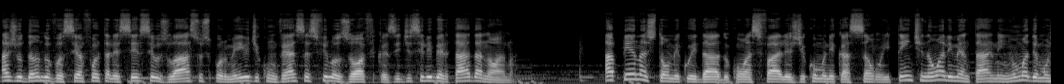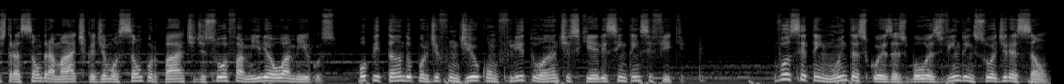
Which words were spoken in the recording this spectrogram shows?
ajudando você a fortalecer seus laços por meio de conversas filosóficas e de se libertar da norma. Apenas tome cuidado com as falhas de comunicação e tente não alimentar nenhuma demonstração dramática de emoção por parte de sua família ou amigos, optando por difundir o conflito antes que ele se intensifique. Você tem muitas coisas boas vindo em sua direção,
